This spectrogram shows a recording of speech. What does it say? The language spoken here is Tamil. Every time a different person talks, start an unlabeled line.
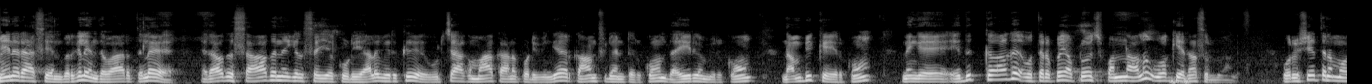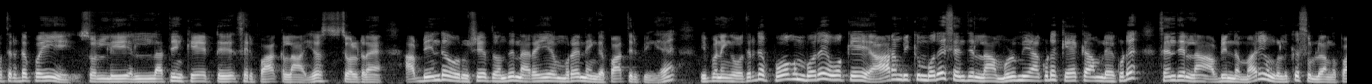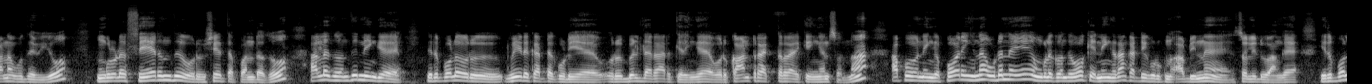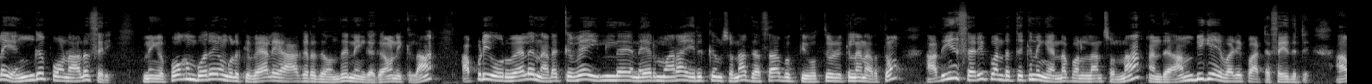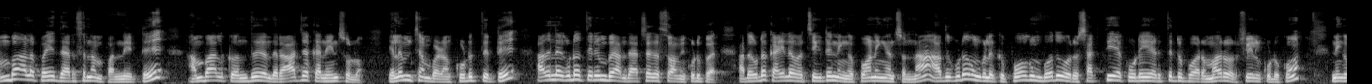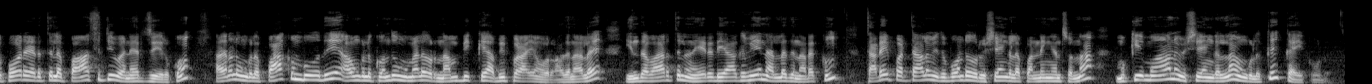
மீனராசி என்பர்கள் இந்த வாரத்தில் ஏதாவது சாதனைகள் செய்யக்கூடிய அளவிற்கு உற்சாகமாக காணப்படுவீங்க. கான்ஃபிடென்ட் இருக்கும் தைரியம் இருக்கும் நம்பிக்கை இருக்கும். நீங்கள் எதுக்காக ஒருத்தரை போய் அப்ரோச் பண்ணாலும் ஓகே தான் சொல்லுவாங்க. ஒரு விஷயத்தை நம்ம ஒருத்தர்கிட்ட போய் சொல்லி எல்லாத்தையும் கேட்டு சரி பார்க்கலாம் யோசிச்சு சொல்கிறேன் அப்படின்ற ஒரு விஷயத்த வந்து நிறைய முறை நீங்கள் பார்த்துருப்பீங்க. இப்போ நீங்கள் ஒருத்தர்கிட்ட போகும்போதே ஓகே ஆரம்பிக்கும் போதே செஞ்சிடலாம். முழுமையாக கூட கேட்காமலே கூட செஞ்சிடலாம் அப்படின்ற மாதிரி உங்களுக்கு சொல்லுவாங்க. பண உதவியோ உங்களோட சேர்ந்து ஒரு விஷயத்தை பண்ணுறதோ அல்லது வந்து நீங்கள் இது போல் ஒரு வீடு கட்டக்கூடிய ஒரு பில்டராக இருக்கிறீங்க ஒரு கான்ட்ராக்டராக இருக்கீங்கன்னு சொன்னால் அப்போது நீங்கள் போகிறீங்கன்னா உடனே உங்களுக்கு வந்து ஓகே நீங்கள் தான் கட்டி கொடுக்கணும் அப்படின்னு சொல்லிடுவாங்க. இது போல் எங்கே போனாலும் சரி நீங்கள் போகும்போதே உங்களுக்கு வேலை ஆகிறத வந்து நீங்கள் கவனிக்கலாம். அப்படி ஒரு வேலை நடக்கவே இல்லை நேர்மாறாக இருக்குன்னு சொன்னால் தசாபக்தி ஒத்துழைக்கலன்னு அர்த்தம். அதையும் சரி பண்ணுறதுக்கு நீங்கள் என்ன பண்ணலான்னு சொன்னால் அந்த அம்பிகை வழிபாட்டை செய்துட்டு அம்பாளை போய் தரிசனம் பண்ணிவிட்டு அம்பாளுக்கு வந்து அந்த ராஜகண்ணின்னு சொல்லும் எலுமிச்சம்பழம் கொடுத்துட்டு அதில் கூட திரும்ப அந்த அர்ச்சக சுவாமி கொடுப்பார். அதை கூட கையில் வச்சுக்கிட்டு நீங்கள் போனீங்கன்னு சொன்னால் அது கூட உங்களுக்கு போகும்போது ஒரு சக்தியை கூட எடுத்துகிட்டு போகிற மாதிரி ஒரு ஃபீல் கொடுக்கும். நீங்கள் போகிற இடத்துல பாசிட்டிவ் எனர்ஜி இருக்கும். அதனால் உங்களை பார்க்கும்போதே அவங்களுக்கு வந்து உங்கள் மேலே ஒரு நம்பிக்கை அபிப்பிராயம் வரும். அதனால் இந்த வாரத்தில் நேரடியாகவே நல்லது நடக்கும். தடைப்பட்டாலும் இது போன்ற ஒரு விஷயங்களை பண்ணீங்கன்னு சொன்னால் முக்கியமான விஷயங்கள்லாம் உங்களுக்கு கைகூடும்.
